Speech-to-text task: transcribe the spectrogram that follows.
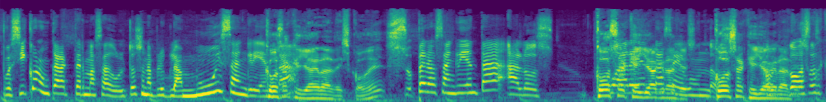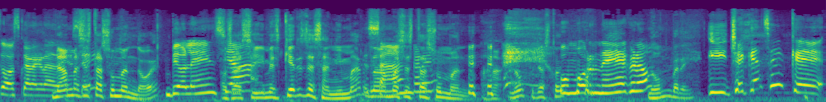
pues sí, con un carácter más adulto. Es una película muy sangrienta. Cosa que yo agradezco, ¿eh? Pero sangrienta a los Cosa que yo 40 agradezco. segundos. Cosa que yo agradezco. Cosas que Oscar agradece. Nada más está sumando, ¿eh? Violencia. O sea, si me quieres desanimar, nada más está sumando. Ajá. No, pues ya estoy. Humor negro. No, hombre. Y chéquense que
